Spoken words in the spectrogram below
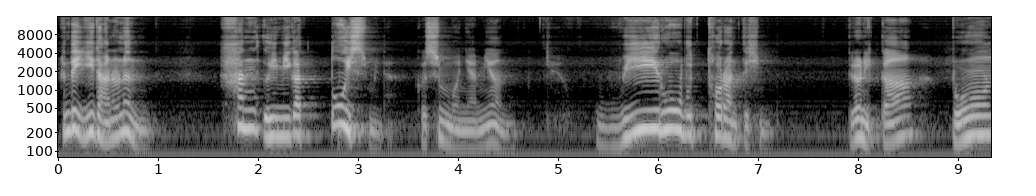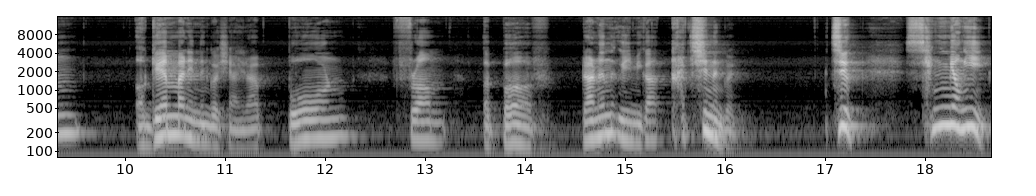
그런데 이 단어는 한 의미가 또 있습니다. 그것은 뭐냐면 위로부터란 뜻입니다. 그러니까 born again만 있는 것이 아니라 born from above라는 의미가 같이 있는 거예요. 즉 생명이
